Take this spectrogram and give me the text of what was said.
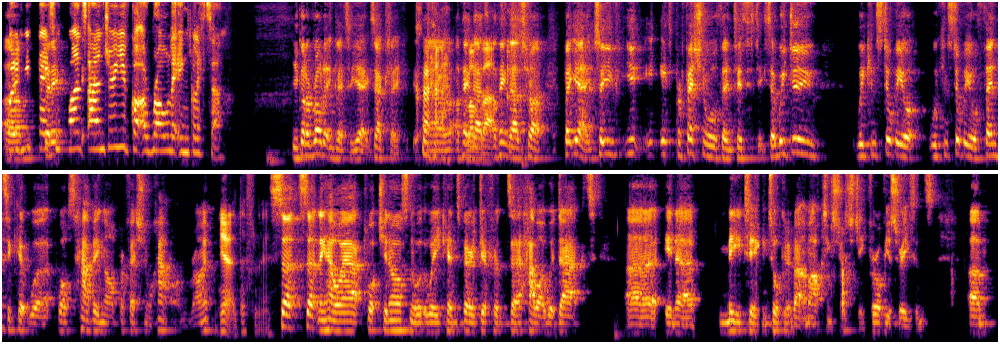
What um, did you say to once, Andrew? You've got to roll it in glitter. You've got to roll it in glitter, yeah, exactly. Um, I think that's that. I think that's right. But yeah, so you, it's professional authenticity. So we do we can still be we can still be authentic at work whilst having our professional hat on, right? Yeah, definitely. C- certainly, how I act watching Arsenal at the weekend is very different to how I would act uh, in a meeting talking about a marketing strategy for obvious reasons. Um,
